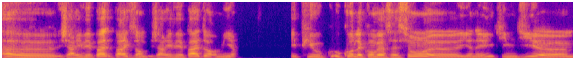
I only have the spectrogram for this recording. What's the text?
ah, euh, j'arrivais pas, par exemple, j'arrivais pas à dormir. Et puis au, au cours de la conversation, euh, il y en a une qui me dit, euh,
